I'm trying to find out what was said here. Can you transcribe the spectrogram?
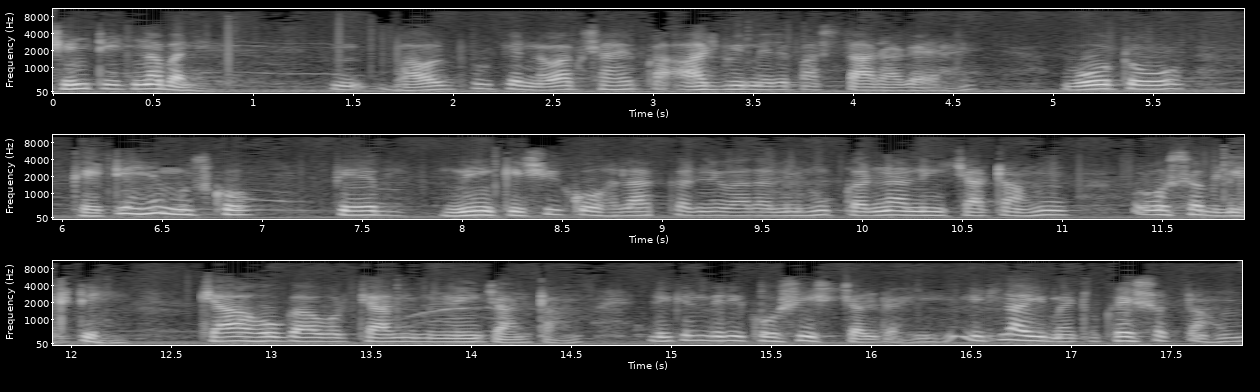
चिंतित न बने। भावलपुर के नवाब साहब का आज भी मेरे पास तार आ गया है। वो तो कहते हैं मुझको कि मैं किसी को हलाक करने वाला नहीं हूँ, करना नहीं चाहता हूँ वो सब लिखते हैं। क्या होगा और क्या नहीं, मैं नहीं जानता हूँ। लेकिन मेरी कोशिश चल रही है। इतना ही मैं तो कह सकता हूँ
